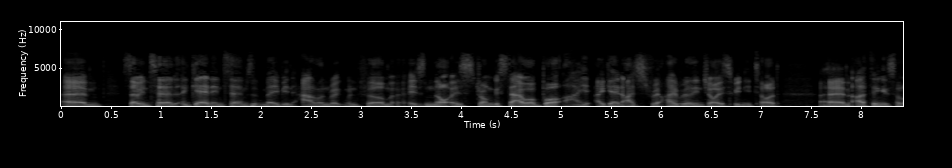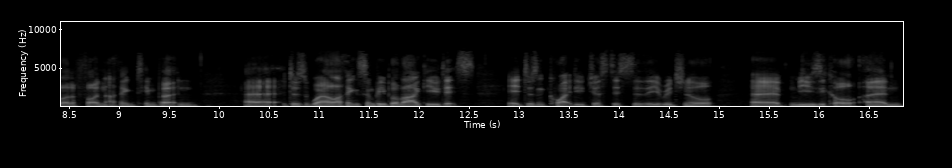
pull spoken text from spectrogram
Um, so in terms again in terms of maybe an Alan Rickman film, it's not his strongest hour. But I again I just re- I really enjoy Sweeney Todd. Um, I think it's a lot of fun. I think Tim Burton uh, does well. I think some people have argued it's it doesn't quite do justice to the original uh, musical, um,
